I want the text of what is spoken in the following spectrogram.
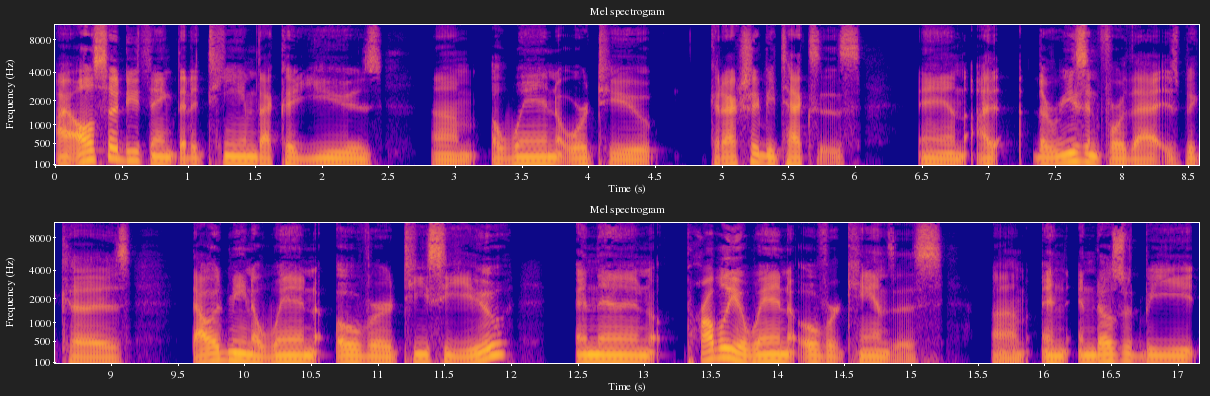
I also do think that a team that could use um, a win or two could actually be Texas, and I the reason for that is because that would mean a win over TCU and then probably a win over Kansas. Um, and and those would be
